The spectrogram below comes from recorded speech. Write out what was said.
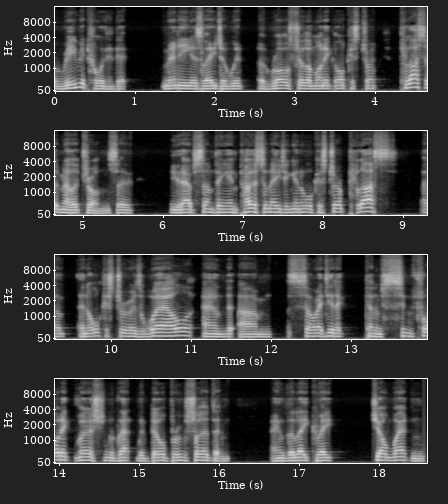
or re-recorded it many years later with a Royal Philharmonic Orchestra plus a mellotron. So you have something impersonating an orchestra plus uh, an orchestra as well. And um, so I did a kind of symphonic version of that with Bill Bruford and and the late great John Wetton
